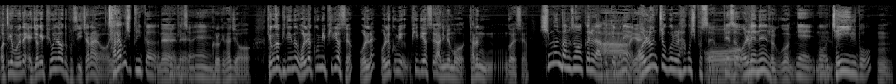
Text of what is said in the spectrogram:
어떻게 보면 애정의 표현이라고도 볼 수 있잖아요. 예. 잘하고 싶으니까 네, 그렇겠죠. 네. 예. 그렇긴 하죠. 경서 PD는 원래 꿈이 PD였어요? 원래? 원래 꿈이 PD였어요? 아니면 뭐 다른 거였어요? 신문 방송학과를 나왔기 아, 때문에 예. 언론 쪽을 하고 싶었어요. 오, 그래서 결- 원래는 결 국은 예, 뭐 음. 제2일보 음.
